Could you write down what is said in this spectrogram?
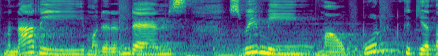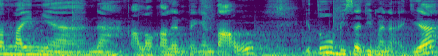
menari, modern dance, swimming maupun kegiatan lainnya. Nah, kalau kalian pengen tahu itu bisa di mana aja,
